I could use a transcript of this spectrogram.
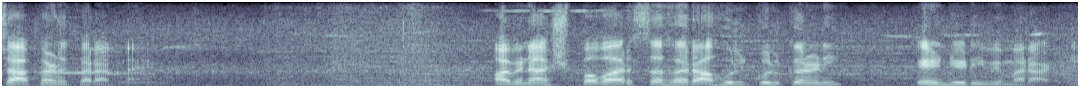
चाकणकरांना आहे. अविनाश पवारसह राहुल कुलकर्णी एनडीटीव्ही मराठी.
